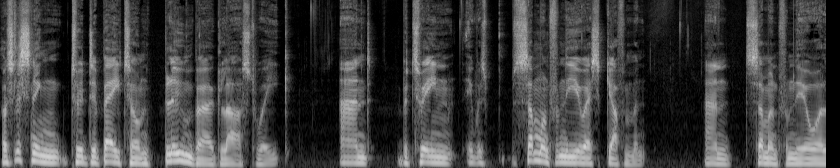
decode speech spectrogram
I was listening to a debate on Bloomberg last week, and between it was someone from the US government and someone from the oil,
